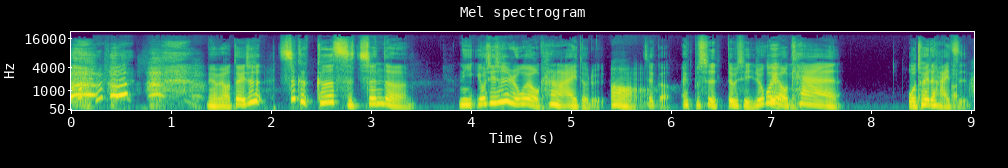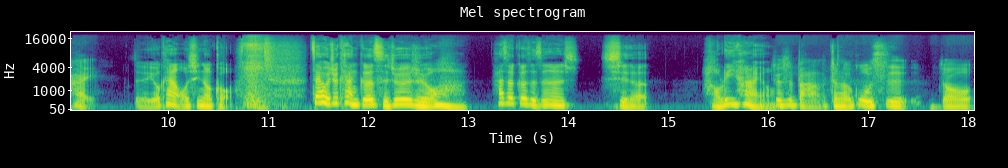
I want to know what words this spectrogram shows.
没有没有，对，就是这个歌词真的。你尤其是如果有看《爱的绿》，嗯，这个哎不是，对不起，如果有看我推的孩子，嗨，对，有看《我心的口》，再回去看歌词，就会觉得哇，他这歌词真的写的好厉害哦，就是把整个故事都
